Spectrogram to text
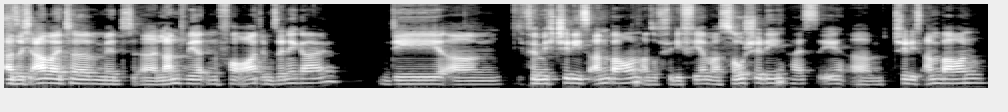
also ich arbeite mit äh, Landwirten vor Ort im Senegal, die ähm, für mich Chilis anbauen, also für die Firma So Chili heißt sie, ähm, Chilis anbauen,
